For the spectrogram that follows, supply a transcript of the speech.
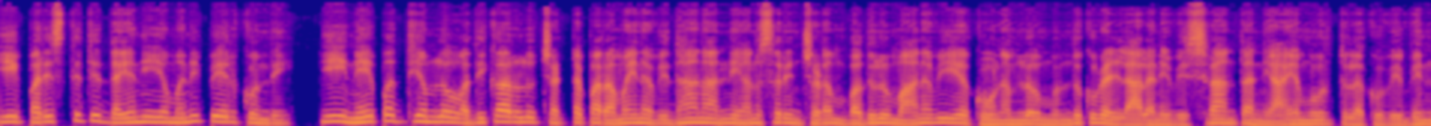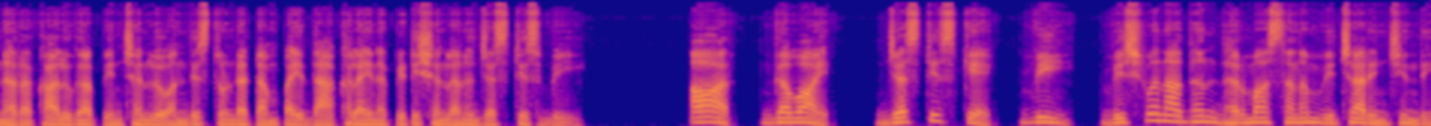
ఈ పరిస్థితి దయనీయమని పేర్కొంది. ఈ నేపథ్యంలో అధికారులు చట్టపరమైన విధానాన్ని అనుసరించడం బదులు మానవీయ కోణంలో ముందుకు వెళ్ళాలని విశ్రాంత న్యాయమూర్తులకు విభిన్న రకాలుగా పింఛన్లు అందిస్తుండటంపై దాఖలైన పిటిషన్లను justice B. R. Gavai justice K. V. Viswanathan ధర్మాసనం విచారించింది.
